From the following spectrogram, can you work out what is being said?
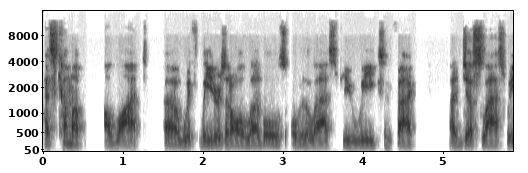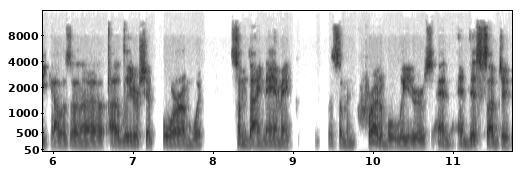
has come up a lot uh, with leaders at all levels over the last few weeks. In fact, uh, just last week, I was on a, a, leadership forum with some dynamic, some incredible leaders, and and this subject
